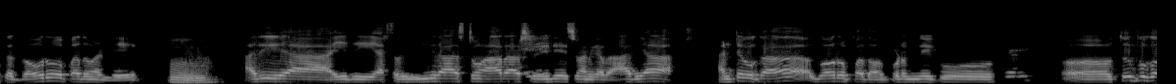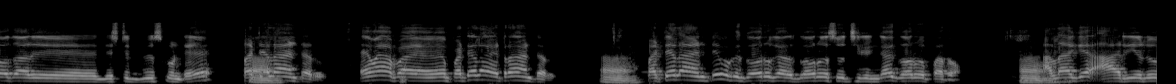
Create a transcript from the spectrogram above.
ఒక గౌరవ పదం అండి. అది ఇది అసలు ఈ రాష్ట్రం ఆ రాష్ట్రం ఈ దేశం అని కదా. ఆర్య అంటే ఒక గౌరవ పదం. ఇప్పుడు మీకు ఆ, తూర్పు గోదావరి డిస్ట్రిక్ట్ చూసుకుంటే పటేలా అంటారు. ఏమయ్య పటేలా ఎట్రా అంటారు? పటేలా అంటే ఒక గౌరవ గౌరవ సూచకంగా గౌరవ పదం. అలాగే ఆర్యులు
